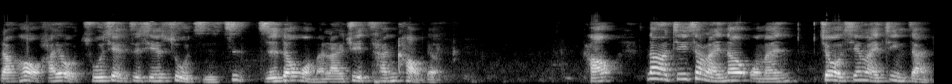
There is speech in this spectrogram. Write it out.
然后还有出现这些数值是值得我们来去参考的。好，那接下来呢，我们就先来进展。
